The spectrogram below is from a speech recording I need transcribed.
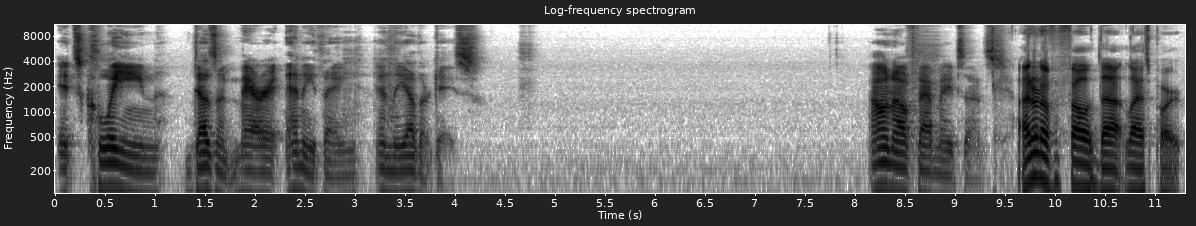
it's clean doesn't merit anything in the other case. I don't know if that made sense. I don't know if I followed that last part.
